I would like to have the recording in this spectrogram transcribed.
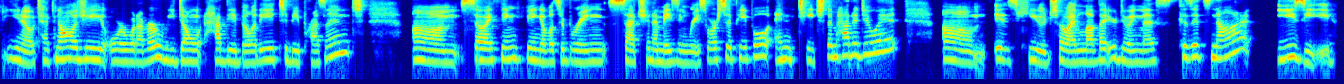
you know technology or whatever we don't have the ability to be present um, so I think being able to bring such an amazing resource to people and teach them how to do it um, is huge. So I love that you're doing this because it's not easy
